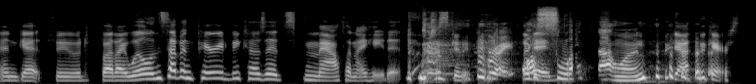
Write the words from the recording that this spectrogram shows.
and get food, but I will in seventh period because it's math and I hate it. Just kidding. right. Okay. I'll select that one. yeah, who cares?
